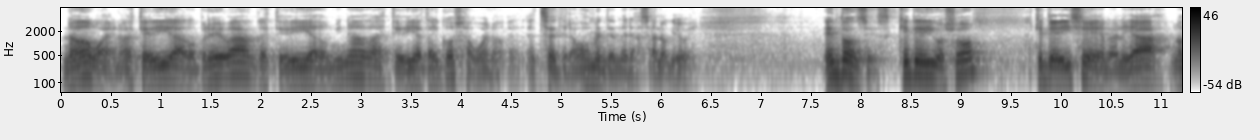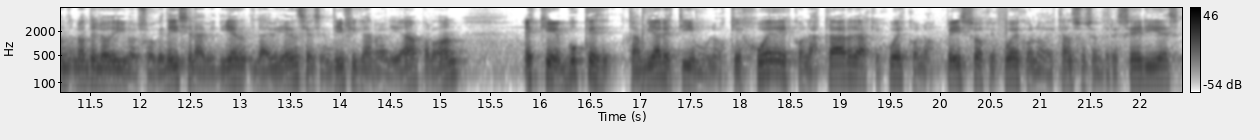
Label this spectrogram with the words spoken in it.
No, bueno, este día hago pre-banca, este día dominada, este día tal cosa, bueno, etcétera. Vos me entenderás a lo que voy. Entonces, ¿qué te digo yo? ¿Qué te dice en realidad? No, no te lo digo yo, ¿qué te dice la, la evidencia científica en realidad? Perdón es que busques cambiar estímulos, que juegues con las cargas, que juegues con los pesos, que juegues con los descansos entre series,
